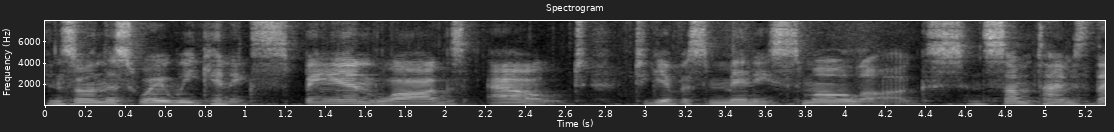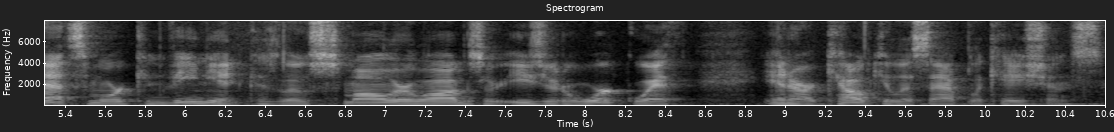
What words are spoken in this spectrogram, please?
And so in this way, we can expand logs out to give us many small logs. And sometimes that's more convenient, because those smaller logs are easier to work with in our calculus applications.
